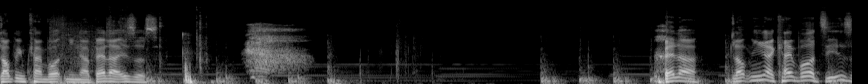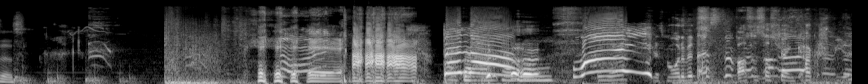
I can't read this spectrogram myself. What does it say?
Glaub ihm kein Wort, Nina. Bella ist es. Bella, glaub Nina kein Wort, sie ist es. Why? Ohne Witz. Was ist das für ein Kackspiel?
